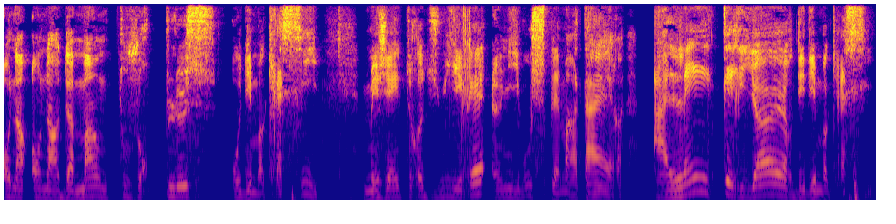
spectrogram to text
on, en, on en demande toujours plus aux démocraties, mais j'introduirais un niveau supplémentaire. À l'intérieur des démocraties,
